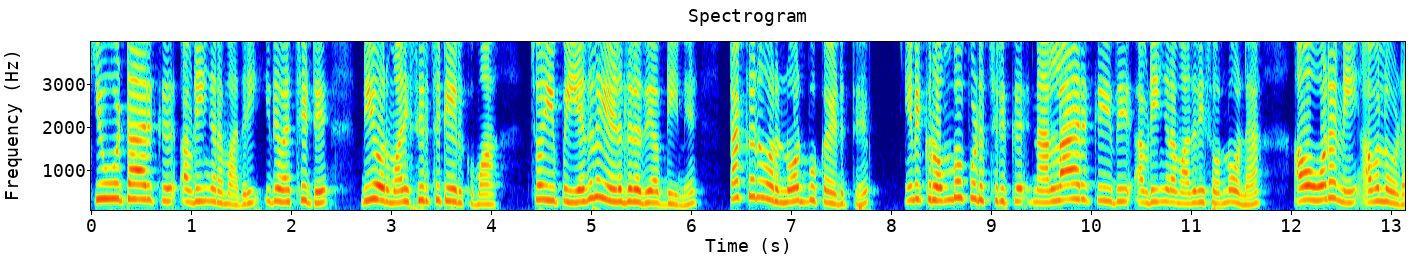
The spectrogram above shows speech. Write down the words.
க்யூட்டாக இருக்குது அப்படிங்கிற மாதிரி இதை வச்சுட்டு இப்படி ஒரு மாதிரி சிரிச்சிட்டே இருக்குமா? ஸோ இப்போ எதில் எழுதுறது? அப்படின்னு டக்குன்னு ஒரு நோட் புக்கை எடுத்து எனக்கு ரொம்ப பிடிச்சிருக்கு நல்லா இருக்குது இது. அப்படிங்கிற மாதிரி சொன்னோன்னே அவள் உடனே அவளோட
